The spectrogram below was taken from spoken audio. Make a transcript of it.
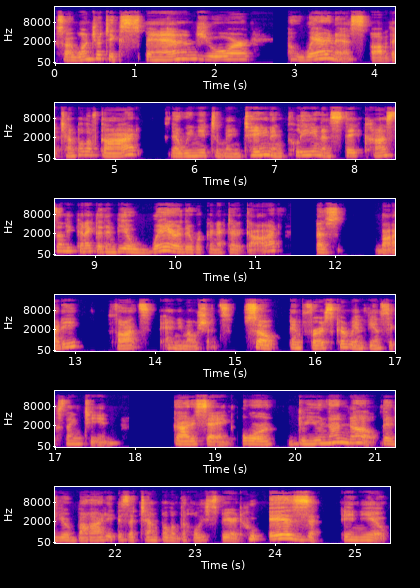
So I want you to expand your awareness of the temple of God that we need to maintain and clean and stay constantly connected and be aware that we're connected to God as body, thoughts, and emotions. So in First Corinthians 6:19, God is saying, or do you not know that your body is a temple of the Holy Spirit who is in you,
